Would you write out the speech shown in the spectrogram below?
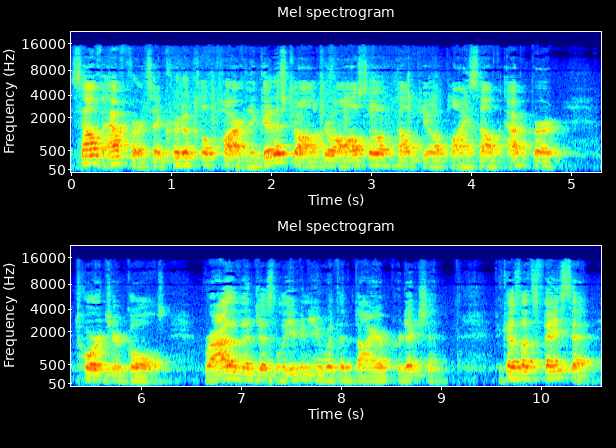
self-effort is a critical part. And a good astrologer will also help you apply self-effort towards your goals, rather than just leaving you with a dire prediction. Because let's face it,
